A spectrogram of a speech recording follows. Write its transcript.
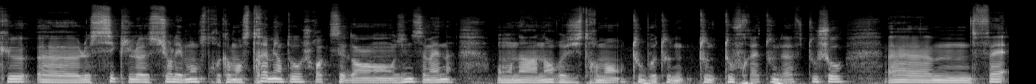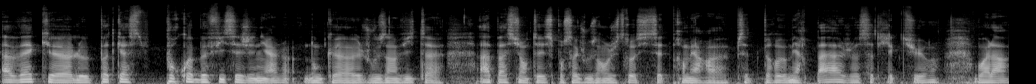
que euh, le cycle sur les monstres commence très bientôt, je crois que c'est dans une semaine. On a un enregistrement tout beau, tout, frais, tout neuf, tout chaud, euh, fait avec euh, le podcast pourquoi Buffy c'est génial. Donc euh, je vous invite à, à patienter. C'est pour ça que je vous ai enregistré aussi cette première, euh, cette première page, cette lecture. Voilà.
